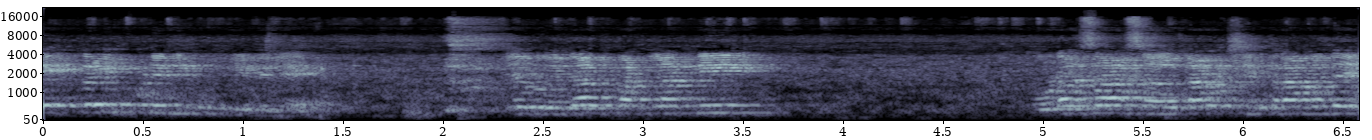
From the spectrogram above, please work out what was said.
एक कडी पुढे निघून गेलेले आहेत. ते रोहिदास पाटलांनी थोडासा सहकार क्षेत्रामध्ये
